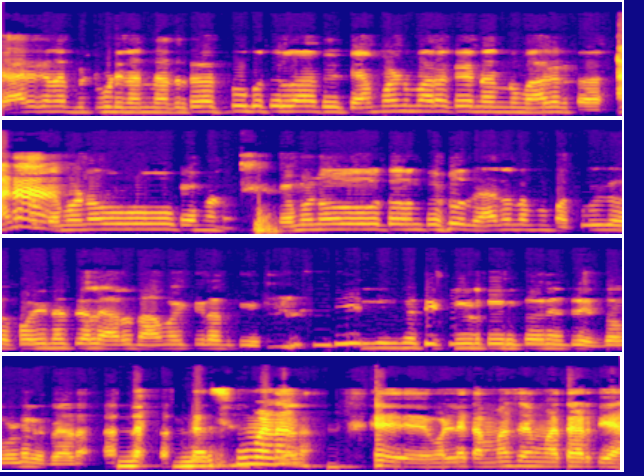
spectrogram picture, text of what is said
ಯಾರಿಗನ ಬಿಟ್ಬಿಡಿ. ನನ್ನ ಅದ್ರ ಅಷ್ಟು ಗೊತ್ತಿಲ್ಲ. ಅದು ಕೆಮ್ಮಣ್ಣು ಮಾರಕ್ಕೆ ನನ್ನ ಮಾರಾಟ ಅಣ್ಣ. ಕೆಮ್ಮಣ್ಣು ಕೆಮ್ಮಣ್ಣು ಕೆಮ್ಮಣ್ಣು ಅಂತ ಯಾರೋ ನಮ್ಮ ಮಕ್ಕಳಿಗೆ ಪೋಯಿನಂತೆಲ್ಲ ಯಾರು ನಾಮ ಇಟ್ಟಿರೋದಕ್ಕೆ ತಿಕ್ಲಿ ಅಂತ ತಗೊಂಡ್ರೆ ಬೇಡ. ನರಸಿಂಹಣ್ಣ. ಏ, ಒಳ್ಳೆ ತಮಾಷೆ ಮಾತಾಡ್ತೀಯ?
